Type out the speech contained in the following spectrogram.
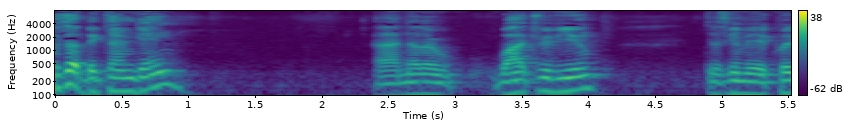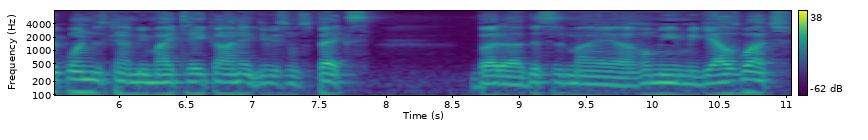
What's up, big time gang? Uh, another watch review. This is gonna be a quick one. Just gonna be my take on it, give you some specs. But uh, this is my uh, homie Miguel's watch,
